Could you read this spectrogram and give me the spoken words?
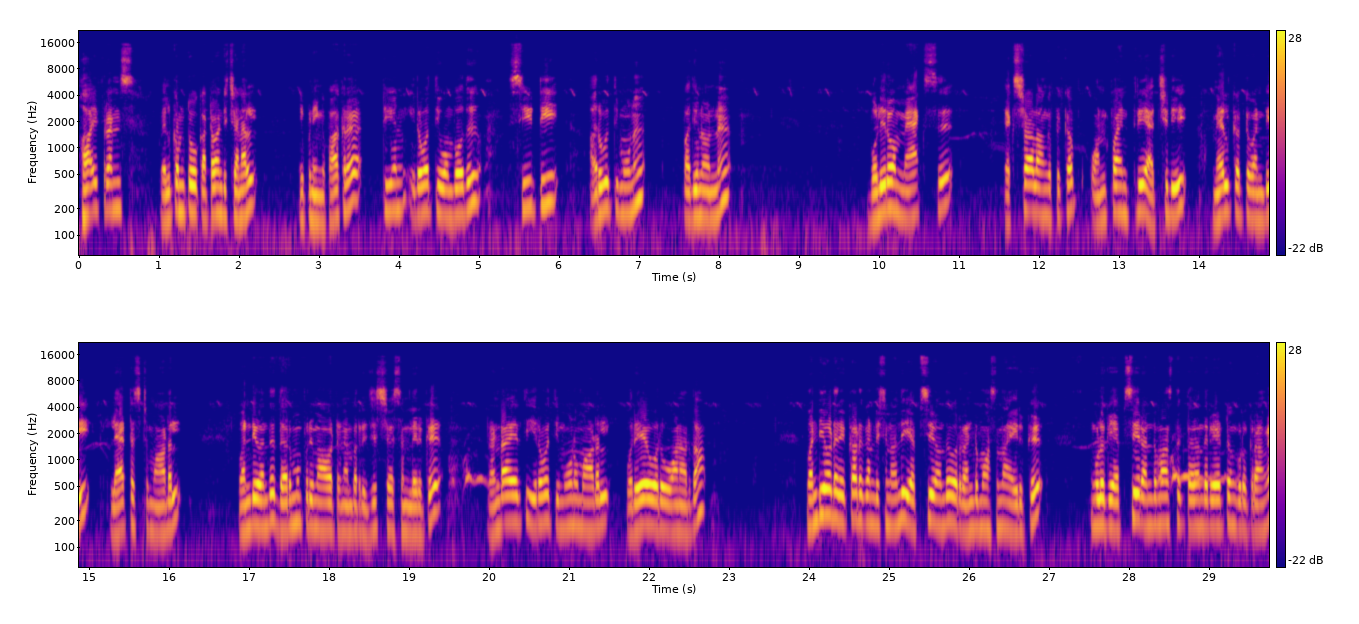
Hi friends welcome to Kattavandi channel இப்போ நீங்கள் பார்க்குற டிஎன் இருபத்தி ஒம்பது சிடி அறுபத்தி மூணு பதினொன்று Bolero Maxx extra long pickup one point three HD மேல்கட்டு வண்டி லேட்டஸ்ட் மாடல் வண்டி வந்து தருமபுரி மாவட்ட நம்பர் ரிஜிஸ்ட்ரேஷனில் இருக்குது ரெண்டாயிரத்தி இருபத்தி மூணு மாடல் ஒரே ஒரு ஓனர் தான். வண்டியோட ரெக்கார்டு கண்டிஷன் வந்து எஃப்சி வந்து ஒரு ரெண்டு மாதம் தான் இருக்குது உங்களுக்கு எஃப்சி ரெண்டு மாதத்துக்கு தகுந்த ரேட்டும் கொடுக்குறாங்க.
